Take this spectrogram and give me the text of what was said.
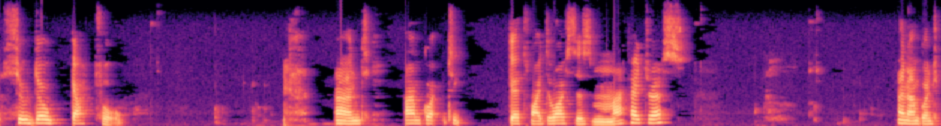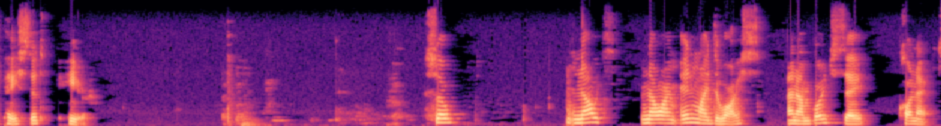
sudo gatttool and I'm going to get my device's MAC address and I'm going to paste it here. So now it's now I'm in my device and I'm going to say connect.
